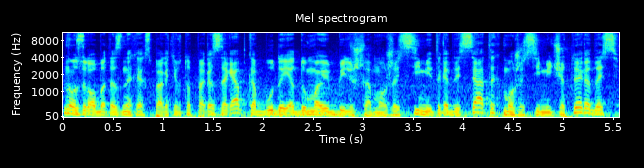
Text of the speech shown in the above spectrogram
ну, зробите з них експертів, то перезарядка буде, я думаю, більше. Може 7,3, може 7,4 десь.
